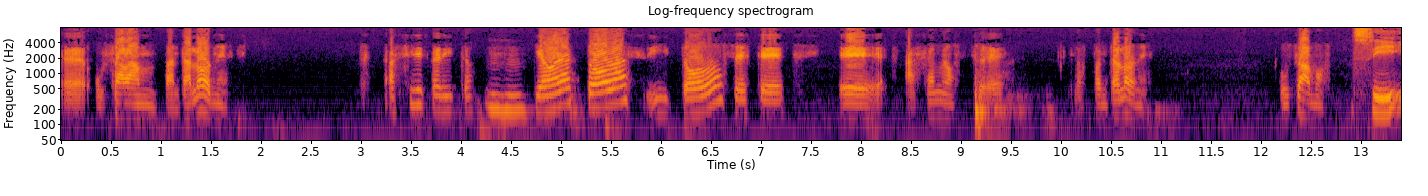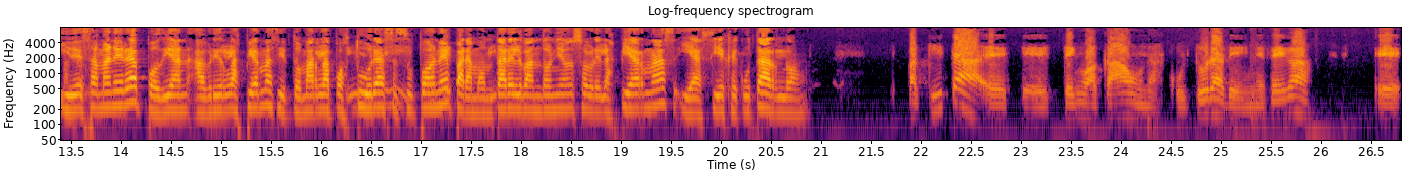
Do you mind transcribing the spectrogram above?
eh, usaban pantalones. Así de clarito. Y ahora todas y todos este eh, hacemos eh, los pantalones. Usamos. Sí, y de esa manera podían abrir las piernas y tomar la postura, se supone, para montar el bandoneón sobre las piernas y así ejecutarlo. Paquita, eh, tengo acá una escultura de Inés Vega, eh,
